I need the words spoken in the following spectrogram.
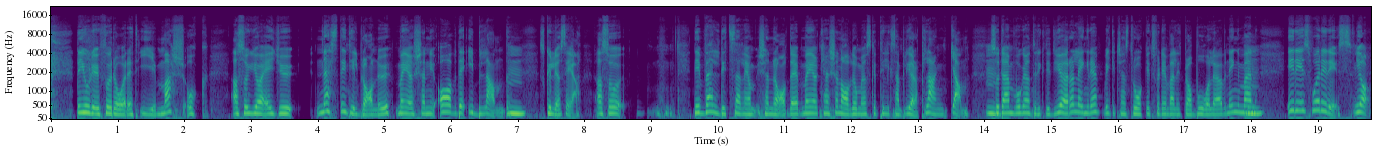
det gjorde jag ju förra året i mars och alltså jag är ju nästintill bra nu men jag känner ju av det ibland skulle jag säga. Alltså det är väldigt sällan jag känner av det men jag kan känna av det om jag ska till exempel göra plankan. Mm. Så den vågar jag inte riktigt göra längre vilket känns tråkigt för det är en väldigt bra bålövning men Mm. it is what it is. Ja.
